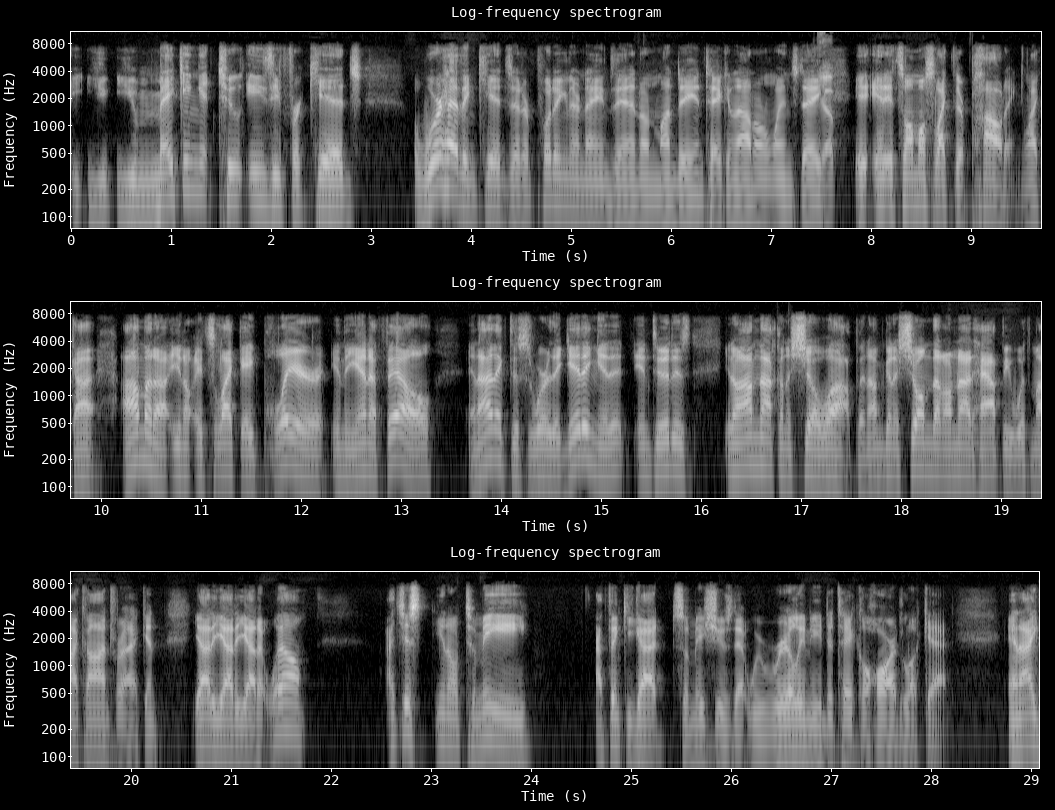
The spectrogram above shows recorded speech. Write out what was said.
you you making it too easy for kids. We're having kids that are putting their names in on Monday and taking it out on Wednesday. Yep. It, it's almost like they're pouting. Like I, I'm gonna, you know, it's like a player in the NFL, and I think this is where they're getting it into it is, you know, I'm not going to show up, and I'm going to show them that I'm not happy with my contract, and yada yada yada. Well, I just, you know, to me, I think you got some issues that we really need to take a hard look at. And I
